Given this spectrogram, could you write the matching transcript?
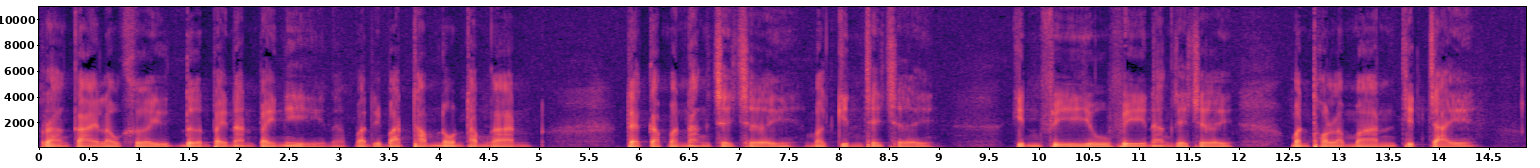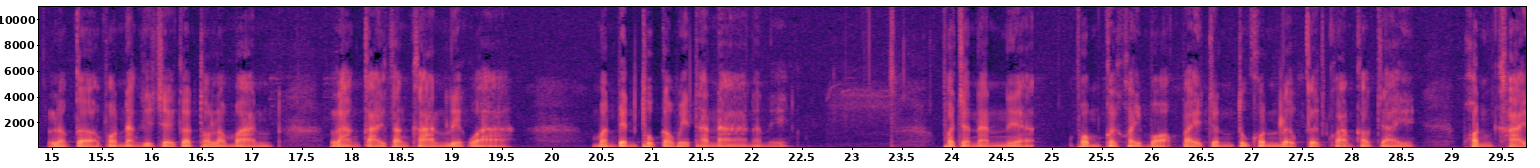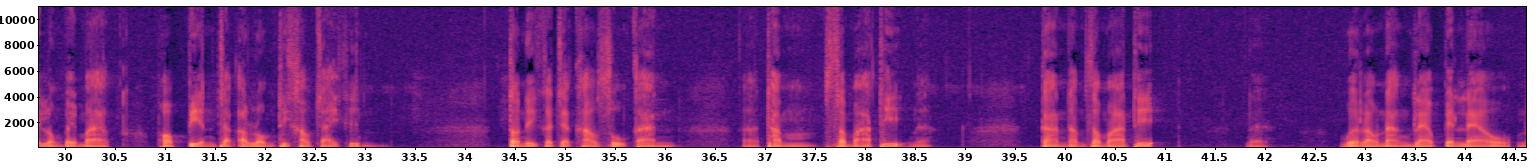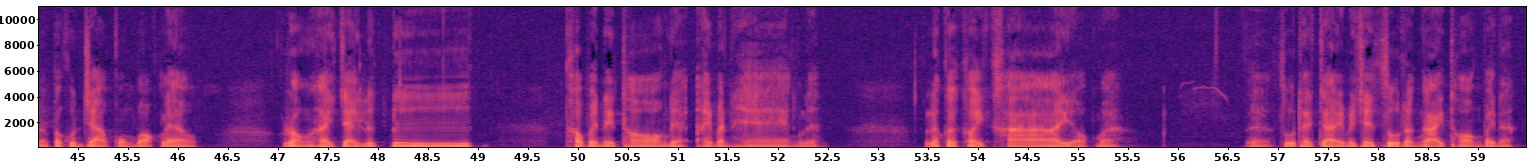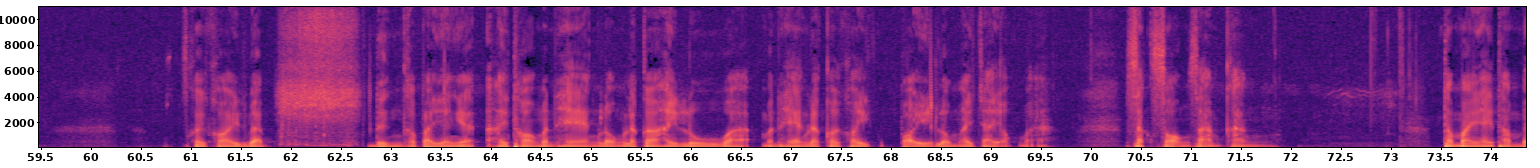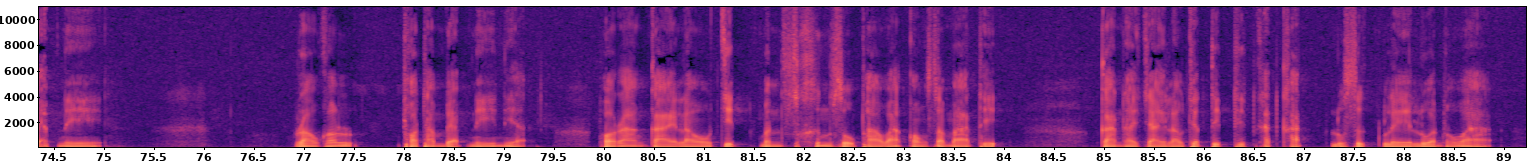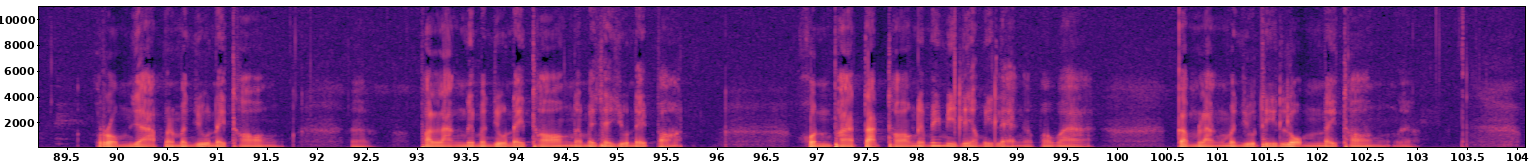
ร่างกายเราเคยเดินไปนั่นไปนี่นะปฏิบัติทำโน่นทำงาน แต่กลับมานั่งเฉยๆ มากินเฉยๆ กินฟรีอยู่ฟรีนั่งเฉยๆ มันทรมานจิตใจ แล้วก็พอนั่งเฉยๆ ก็ทรมานร่างกายสังขารเรียกว่า มันเป็นทุกขเวทนานั่นเอง เพราะฉะนั้นเนี่ย ผมค่อยๆบอกไปจนทุกคนเริ่มเกิดความเข้าใจ ผ่อนคลายลงไปมากเพราะเปลี่ยนจากอารมณ์ที่เข้าใจขึ้น ตอนนี้ก็จะเข้าสู่การทำสมาธินะการทำสมาธินะเมื่อเรานั่งแล้วเป็นแล้วนะพระคุณเจ้าคงบอกแล้วลองหายใจลึกๆ เข้าไปในท้องเนี่ยให้มันแห้งเลย แล้วค่อยๆคคายออกมาสูดหายใจไม่ใช่สูดแล้วหงายท้องไปนะ ค่อยๆแบบดึงเข้าไปอย่างเงี้ย ให้ท้องมันแห้งลง แล้วก็ให้รู้ว่ามันแห้งแล้วค่อยๆปล่อยลมหายใจออกมา สักสองสามครั้งทำไมให้ทำแบบนี้ เราก็พอทำแบบนี้เนี่ย พอร่างกายเราจิต มันขึ้นสู่ภาวะของสมาธิ การหายใจเราจะติดติดขัดขัดรู้สึกเลลวน เพราะว่าลมหยาบมันมันอยู่ในท้องนะพลังเนี่ยมันอยู่ในท้องนะไม่ใช่อยู่ในปอด คนผ่าตัดท้องเนี่ยไม่มีเลี้ยวมีแรงนะเพราะว่ากำลังมันอยู่ที่ลมในท้องนะ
